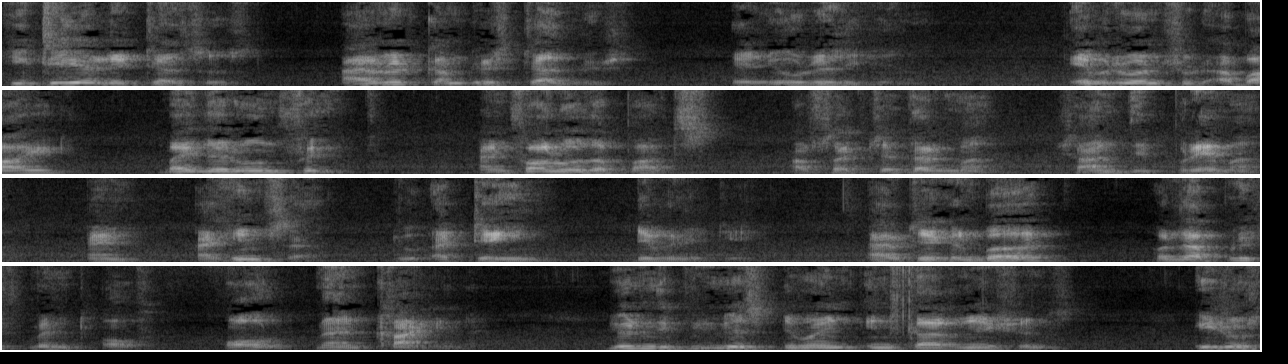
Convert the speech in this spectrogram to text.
he clearly tells us, I have not come to establish a new religion. Everyone should abide by their own faith and follow the paths of Satya Dharma, Shanti, Prema, and Ahimsa to attain divinity. I have taken birth for the upliftment of all mankind. During the previous divine incarnations, it was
